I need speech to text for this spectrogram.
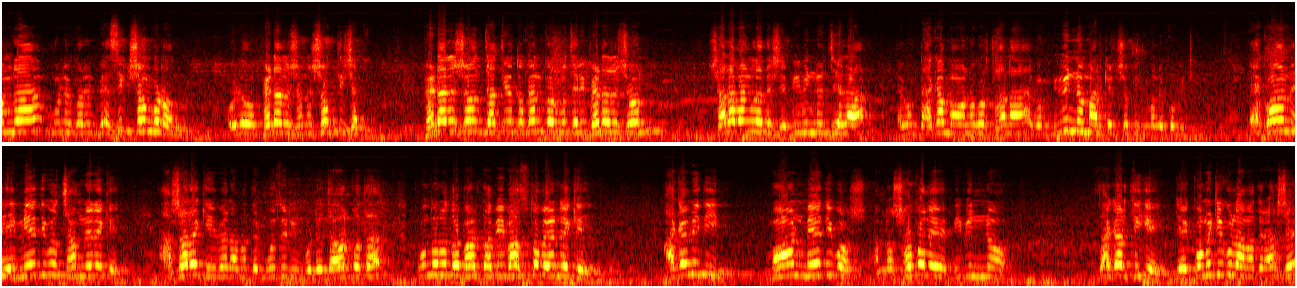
আমরা মনে করেন বেসিক সংগঠন, হলো ফেডারেশনের শক্তিশালী। ফেডারেশন জাতীয় দোকান কর্মচারী ফেডারেশন সারা বাংলাদেশে বিভিন্ন জেলা এবং ঢাকা মহানগর থানা এবং বিভিন্ন মার্কেট শপিং মলের কমিটি এখন এই মে দিবস সামনে রেখে আশা রাখি এবার আমাদের মজুরি বোর্ডে যাওয়ার কথা। পনেরো দফার দাবি বাস্তবায়ন রেখে আগামী দিন মহান মে দিবস আমরা সকলে বিভিন্ন জায়গার থেকে যে কমিটিগুলো আমাদের আসে,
